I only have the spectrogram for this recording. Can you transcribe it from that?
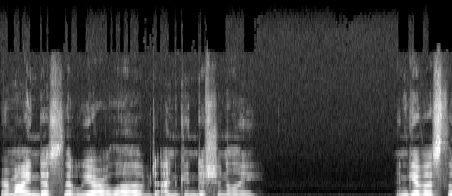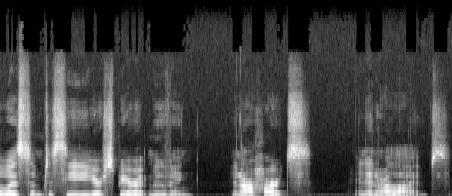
Remind us that we are loved unconditionally. And give us the wisdom to see your Spirit moving in our hearts and in our lives.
